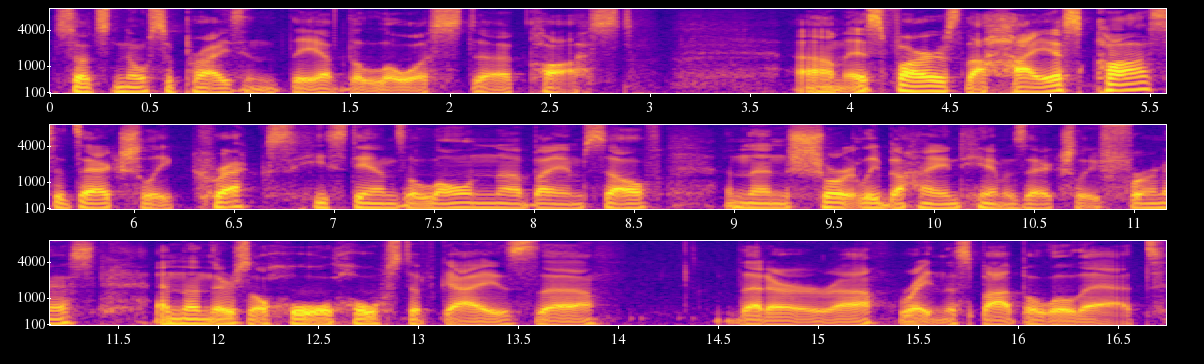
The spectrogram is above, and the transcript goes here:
So it's no surprising that they have the lowest uh, cost. Um, as far as the highest cost, it's actually Krex. He stands alone uh, by himself, and then shortly behind him is actually Furnace, and then there's a whole host of guys uh, that are uh, right in the spot below that.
